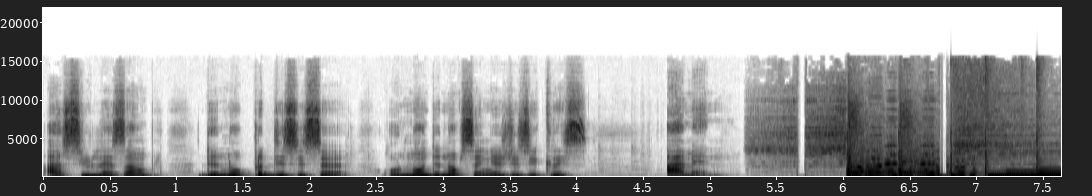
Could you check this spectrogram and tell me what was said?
à suivre l'exemple de nos prédécesseurs. Au nom de notre Seigneur Jésus-Christ. Amen.「そんなにねんどくせに」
